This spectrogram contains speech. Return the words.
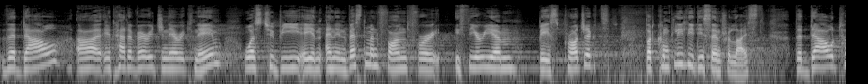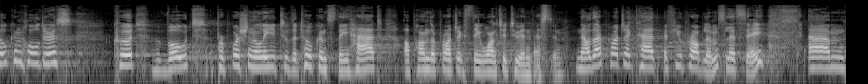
the DAO, uh, it had a very generic name, was to be a, an investment fund for Ethereum based projects, but completely decentralized. The DAO token holders could vote proportionally to the tokens they had upon the projects they wanted to invest in. Now, that project had a few problems, let's say. Um,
